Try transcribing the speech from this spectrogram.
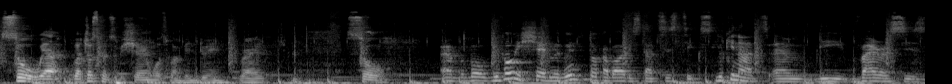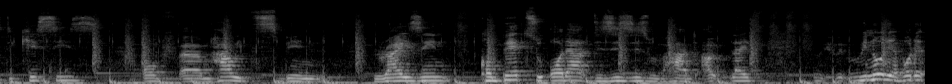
so we are we're just going to be sharing what we've been doing, right? So Uh, but, before we shed, we're going to talk about the statistics, looking at um, the viruses, the cases of um, how it's been rising compared to other diseases we've had. Uh, like we- know the other,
